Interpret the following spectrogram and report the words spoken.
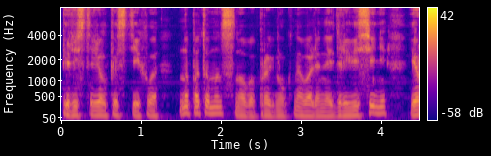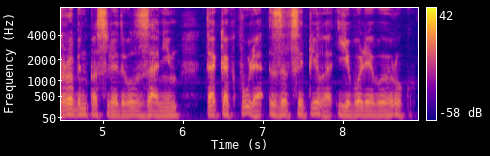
перестрелка стихла, но потом он снова прыгнул к наваленной древесине, и Робин последовал за ним, так как пуля зацепила его левую руку.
